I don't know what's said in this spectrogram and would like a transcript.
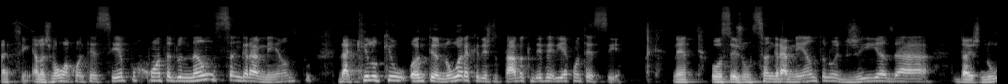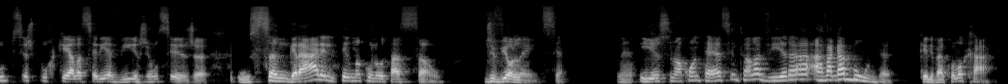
assim, elas vão acontecer por conta do não sangramento daquilo que o antenor acreditava que deveria acontecer. Né? Ou seja, um sangramento no dia da, das núpcias porque ela seria virgem. Ou seja, o sangrar ele tem uma conotação de violência. Né? E isso não acontece, então ela vira a vagabunda que ele vai colocar.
